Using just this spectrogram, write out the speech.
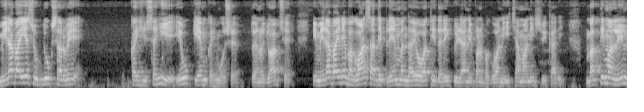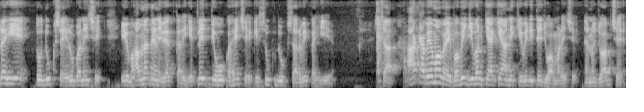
મીરાબાઈએ સુખ દુઃખ સર્વે કહી સહીએ એવું કેમ કહ્યું હશે? તો એનો જવાબ છે કે મીરાબાઈને ભગવાન સાથે પ્રેમ બંધાયો હોવાથી દરેક પીડાને પણ ભગવાનની ઈચ્છા માની સ્વીકારી. ભક્તિમાં લીન રહીએ તો દુઃખ સહેલું બને છે. એ ભાવના તેણે વ્યક્ત કરી. એટલે જ તેઓ કહે છે કે, સુખ દુઃખ સર્વે કહીએ. ચાર. આ કાવ્યમાં વૈભવી જીવન ક્યાં ક્યાં અને કેવી રીતે જોવા મળે છે? એનો જવાબ છે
